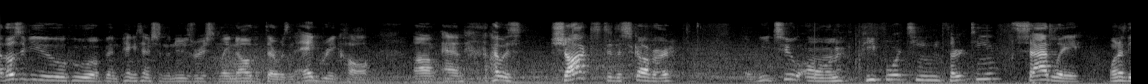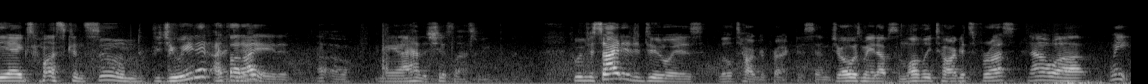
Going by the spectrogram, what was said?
Uh, those of you who have been paying attention to the news recently know that there was an egg recall, um, and I was shocked to discover that we too own P1413? Sadly, one of the eggs was consumed. Did you eat it? I, I thought did. I ate it. Uh oh. I mean, I had the shits last week. So what we've decided to do is a little target practice, and Joe has made up some lovely targets for us. Now, uh, wait,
